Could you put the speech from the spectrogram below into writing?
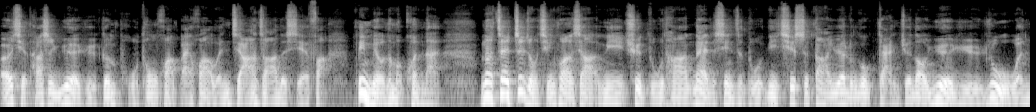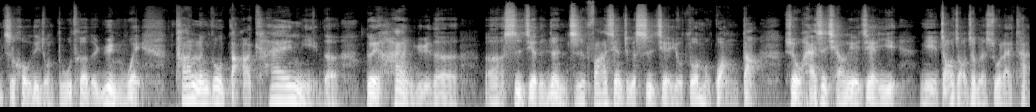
而且它是粤语跟普通话白话文夹杂的写法，并没有那么困难。那在这种情况下，你去读它，耐着性子读，你其实大约能够感觉到粤语入文之后的一种独特的韵味，它能够打开你的对汉语的呃世界的认知，发现这个世界有多么广大。所以我还是强烈建议你找找这本书来看。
